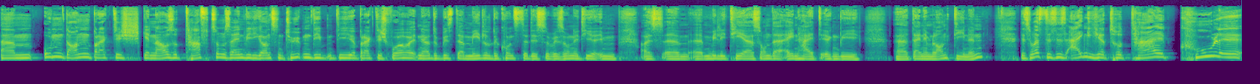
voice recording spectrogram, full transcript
ähm, um dann praktisch genauso tough zu sein wie die ganzen Typen, die die ihr praktisch vorhalten, ja, du bist der Mädel, du kannst dir das sowieso nicht hier im als ähm, äh, Militär Sondereinheit irgendwie äh, deinem Land dienen. Das heißt, das ist eigentlich eine total coole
